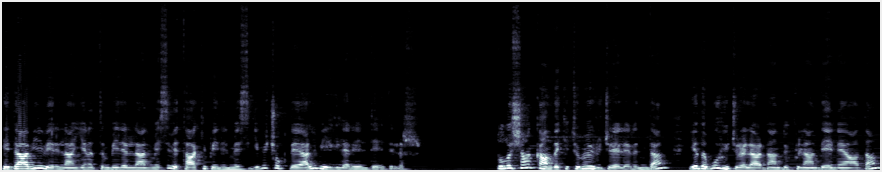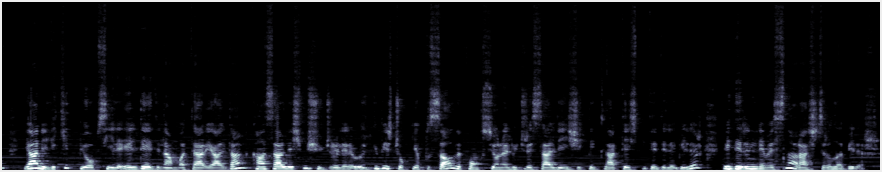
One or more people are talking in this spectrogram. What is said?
tedaviye verilen yanıtın belirlenmesi ve takip edilmesi gibi çok değerli bilgiler elde edilir. Dolaşan kandaki tümör hücrelerinden ya da bu hücrelerden dökülen DNA'dan yani likit biyopsi ile elde edilen materyalden kanserleşmiş hücrelere özgü birçok yapısal ve fonksiyonel hücresel değişiklikler tespit edilebilir ve derinlemesine araştırılabilir.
